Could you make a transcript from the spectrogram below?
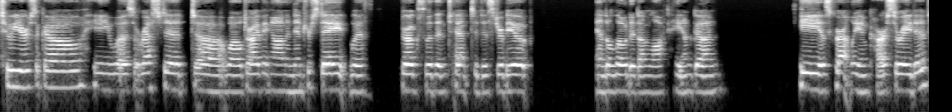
two years ago. He was arrested uh, while driving on an interstate with drugs with intent to distribute and a loaded unlocked handgun. He is currently incarcerated,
